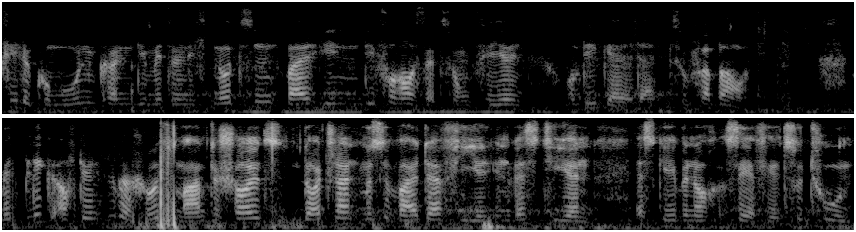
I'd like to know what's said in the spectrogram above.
Viele Kommunen können die Mittel nicht nutzen, weil ihnen die Voraussetzungen fehlen, um die Gelder zu verbauen. Mit Blick auf den Überschuss mahnte Scholz, Deutschland müsse weiter viel investieren. Es gebe noch sehr viel zu tun.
